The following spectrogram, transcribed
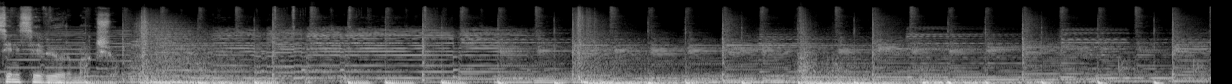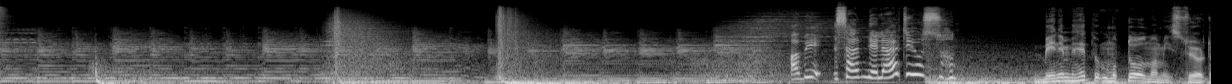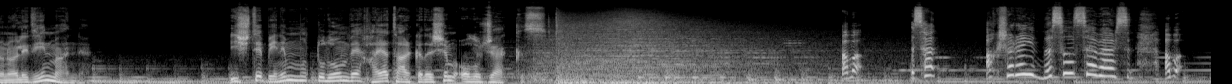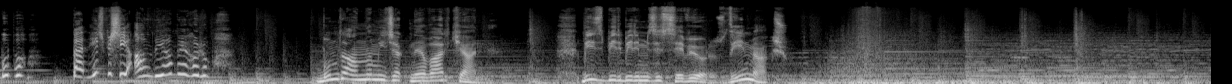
Seni seviyorum Akşu. Abi sen neler diyorsun? Benim hep mutlu olmamı istiyordun öyle değil mi anne? İşte benim mutluluğum ve hayat arkadaşım olacak kız. Ama sen Akşara'yı nasıl seversin? Ama bu bu ben hiçbir şey anlayamıyorum. Bunda anlamayacak ne var ki anne? Biz birbirimizi seviyoruz değil mi Akşu?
